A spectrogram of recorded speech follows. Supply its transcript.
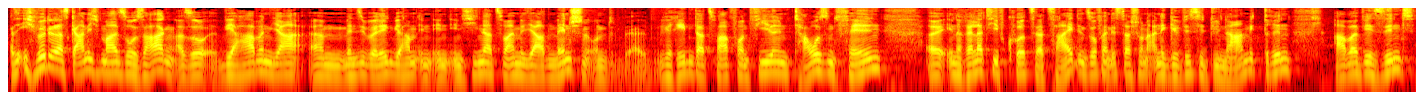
Also ich würde das gar nicht mal so sagen. Also wir haben ja, ähm, wenn Sie überlegen, wir haben in, in, in China zwei Milliarden Menschen und äh, wir reden da zwar von vielen tausend Fällen äh, in relativ kurzer Zeit. Insofern ist da schon eine gewisse Dynamik drin. Aber wir sind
